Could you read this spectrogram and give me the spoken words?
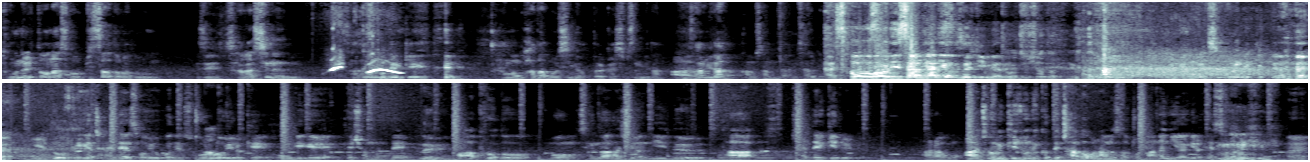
돈을 떠나서 비싸더라도 이제 잘하시는 사장님들께 한번 받아보시면 어떨까 싶습니다. 감사합니다. 감사합니다. 감사합니다. 아, 소리 상관이 더 없어지면 주셔도 되고 환경을 지불을 했기 때문에 일도 되게 잘 돼서 이번에 서울로 이렇게 옮기게 되셨는데 네. 뭐 앞으로도 뭐 생각하시는 일들 다 잘 되기를 바라고 아 저는 기존에 그때 작업을 하면서 좀 많은 이야기를 했어가지고 네.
